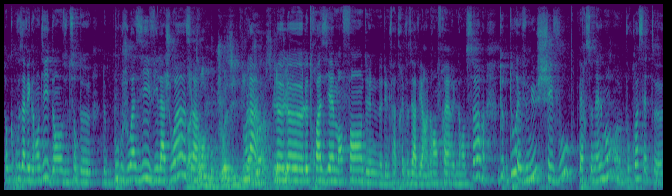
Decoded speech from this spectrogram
Donc vous avez grandi dans une sorte de, bourgeoisie villageoise. La grande bourgeoisie villageoise. Le, le, troisième enfant d'une fratrie, vous avez un grand frère, une grande sœur. D'où est venu chez vous, personnellement euh, Pourquoi cette euh,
